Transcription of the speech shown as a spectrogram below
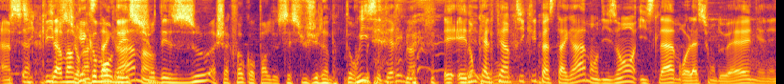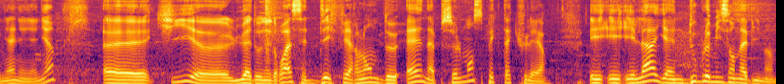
un petit clip sur comment on est Instagram. sur des œufs à chaque fois qu'on parle de ces sujets-là maintenant. Oui, c'est terrible. hein. Et, et donc elle fait un petit clip Instagram en disant islam, relation de haine, gna gna gna gna gna, euh, qui euh, lui a donné droit à cette déferlante de haine absolument spectaculaire. Et, et- et là, il y a une double mise en abîme.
